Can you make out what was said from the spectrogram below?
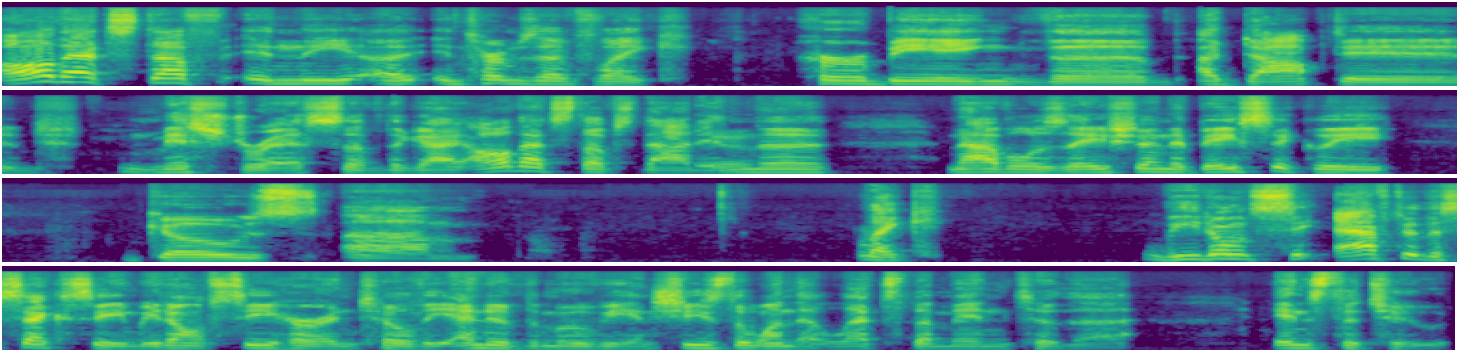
all that stuff in the uh, in terms of like her being the adopted mistress of the guy, all that stuff's not in the novelization. It basically goes um like we don't see after the sex scene we don't see her until the end of the movie and she's the one that lets them into the institute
